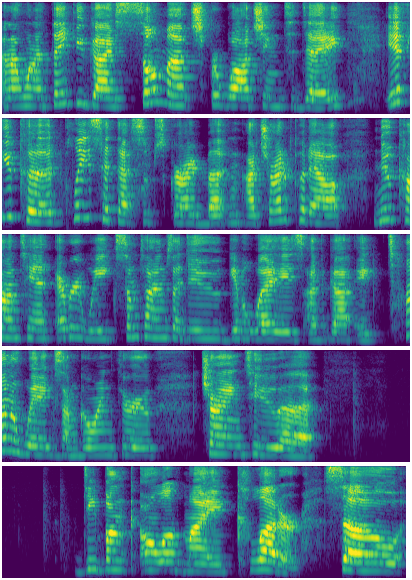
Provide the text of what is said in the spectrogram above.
And I want to thank you guys so much for watching today. If you could, please hit that subscribe button. I try to put out new content every week. Sometimes I do giveaways. I've got a ton of wigs I'm going through trying to uh, debunk all of my clutter. So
